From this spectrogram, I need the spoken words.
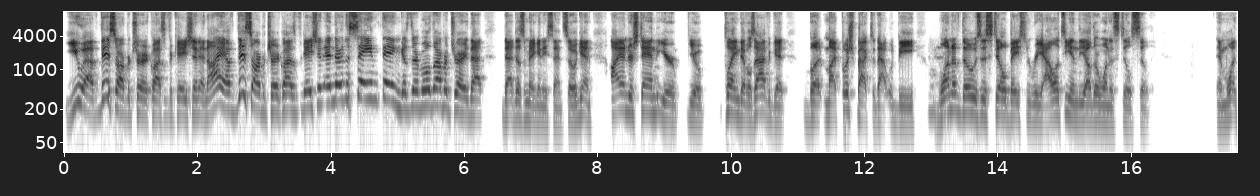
you have this arbitrary classification and I have this arbitrary classification, and they're the same thing because they're both arbitrary. That that doesn't make any sense. So again, I understand that you're you're playing devil's advocate, but my pushback to that would be mm-hmm. one of those is still based in reality and the other one is still silly. And what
